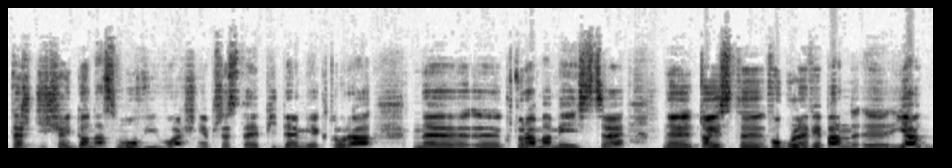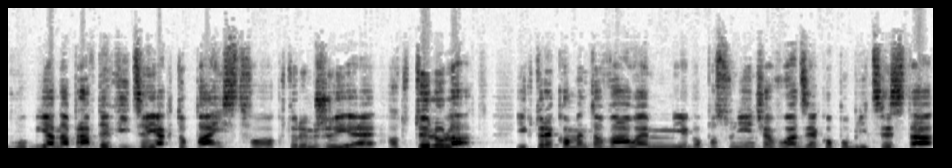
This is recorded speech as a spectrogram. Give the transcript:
też dzisiaj do nas mówi właśnie przez tę epidemię, która, e, e, która ma miejsce. To jest w ogóle, wie pan, ja, ja naprawdę widzę, jak to państwo, którym żyję od tylu lat, i które komentowałem jego posunięcia władzy jako publicysta,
